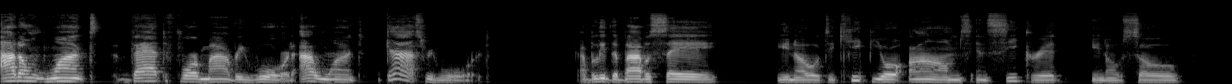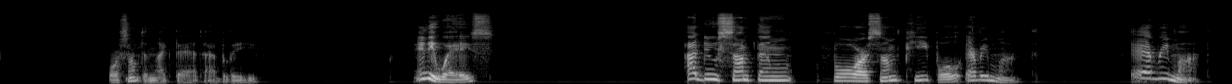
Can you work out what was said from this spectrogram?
I don't want that for my reward. I want God's reward. I believe the Bible say, you know, to keep your alms in secret, you know, so, or something like that, I believe. Anyways, I do something for some people every month. Every month.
